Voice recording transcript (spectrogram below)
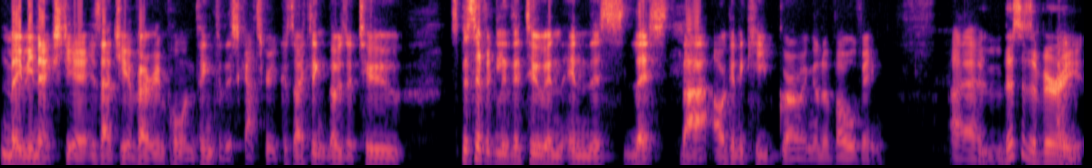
maybe next year is actually a very important thing for this category because I think those are two, specifically the two in, in this list that are going to keep growing and evolving. Um, this is a very,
